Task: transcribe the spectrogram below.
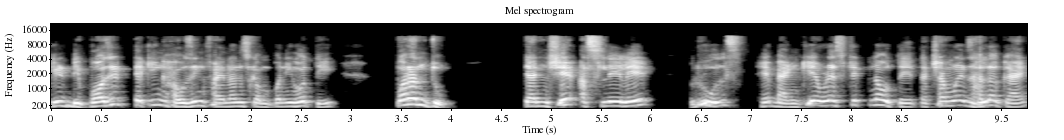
ही deposit taking housing finance company होती. परंतु त्यांचे असलेले रूल्स हे बँके एवढे स्ट्रिक्ट नव्हते. त्याच्यामुळे झालं काय?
